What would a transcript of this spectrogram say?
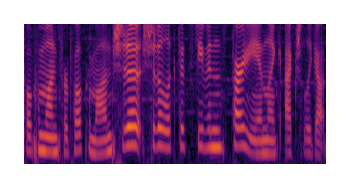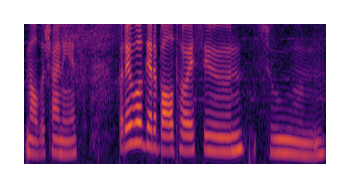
Pokemon for Pokemon. Should have should have looked at Steven's party and, like, actually gotten all the shinies. But I will get a Baltoy soon. Soon.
